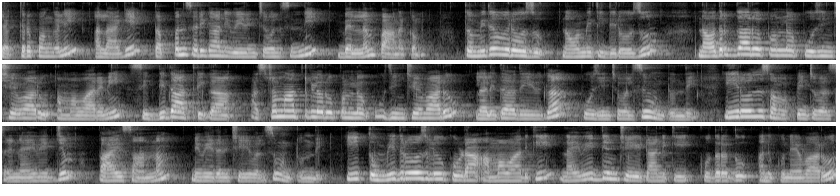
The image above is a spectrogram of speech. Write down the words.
చక్కెర పొంగలి అలాగే తప్పనిసరిగా నివేదించవలసింది బెల్లం పానకం. తొమ్మిదవ రోజు నవమి తిథి రోజు నవదుర్గా రూపంలో పూజించేవారు అమ్మవారిని సిద్ధిదాత్రిగా అష్టమాతృల రూపంలో పూజించేవారు లలితాదేవిగా పూజించవలసి ఉంటుంది. ఈరోజు సమర్పించవలసిన నైవేద్యం పాయసాన్నం నివేదన చేయవలసి ఉంటుంది. ఈ తొమ్మిది రోజులు కూడా అమ్మవారికి నైవేద్యం చేయటానికి కుదరదు అనుకునేవారు.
